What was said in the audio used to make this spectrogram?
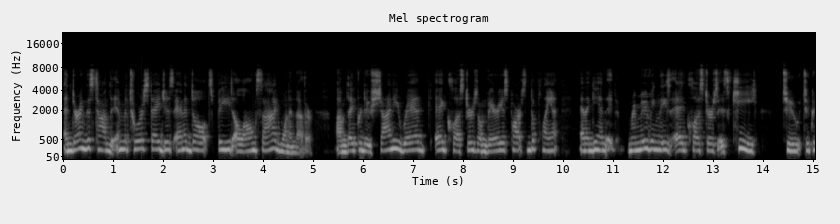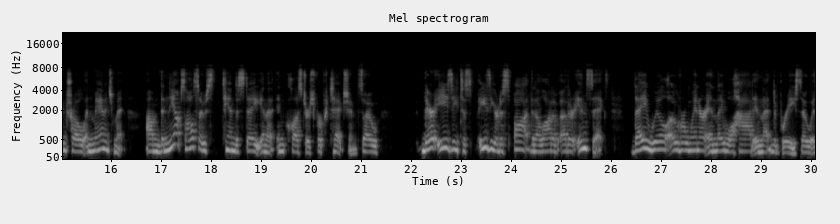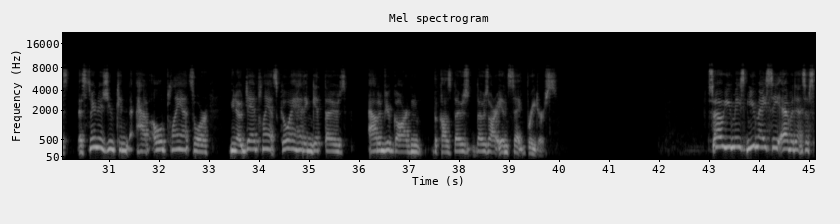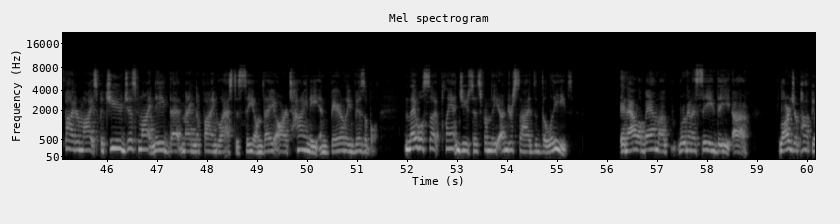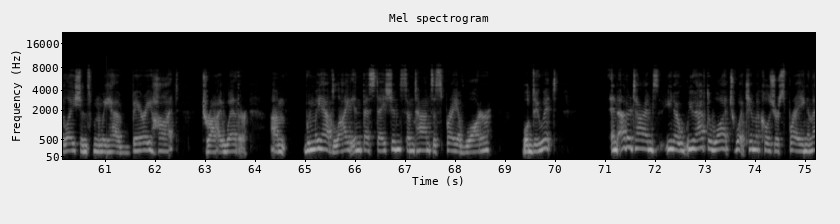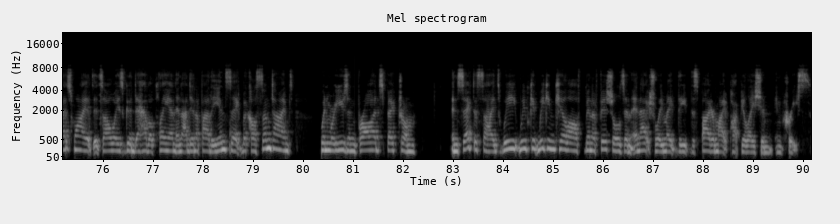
And during this time, the immature stages and adults feed alongside one another. Um, they produce shiny red egg clusters on various parts of the plant. And again, removing these egg clusters is key to, to control and management. Um, the nymphs also tend to stay in, a, in clusters for protection. So they're easy to easier to spot than a lot of other insects. They will overwinter and they will hide in that debris. So as, as soon as you can have old plants or you know dead plants, go ahead and get those out of your garden because those those are insect breeders. So you may, you may see evidence of spider mites, but you just might need that magnifying glass to see them. They are tiny and barely visible and they will suck plant juices from the undersides of the leaves. In Alabama, we're going to see the uh, larger populations when we have very hot, dry weather. Um, when we have light infestations, sometimes a spray of water will do it. And other times, you know, you have to watch what chemicals you're spraying, and that's why it's always good to have a plan and identify the insect because sometimes when we're using broad spectrum insecticides, we, we, can, we can kill off beneficials and, and actually make the, the spider mite population increase.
